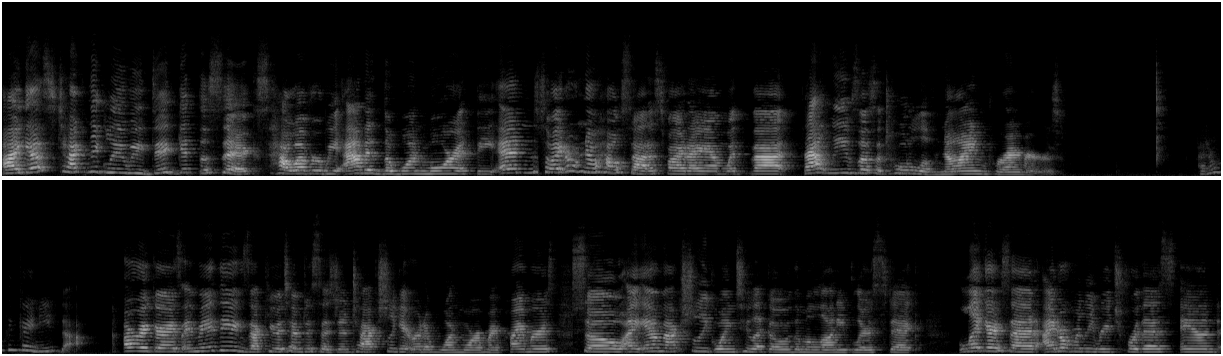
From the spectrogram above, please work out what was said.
I guess technically we did get the six. However, we added the one more at the end. So I don't know how satisfied I am with that. That leaves us a total of nine primers. I don't think I need that. Alright guys, I made the executive decision to actually get rid of one more of my primers. So I am actually going to let go of the Milani Blur Stick. Like I said, I don't really reach for this and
